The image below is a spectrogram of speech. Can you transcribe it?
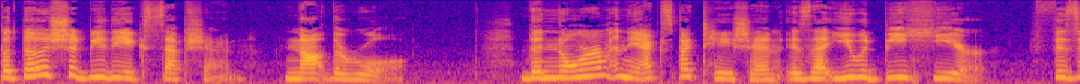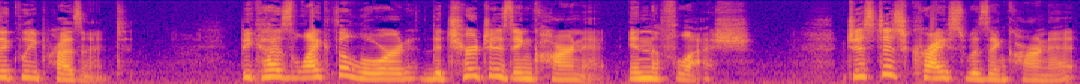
But those should be the exception, not the rule. The norm and the expectation is that you would be here, physically present. Because, like the Lord, the church is incarnate, in the flesh. Just as Christ was incarnate,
